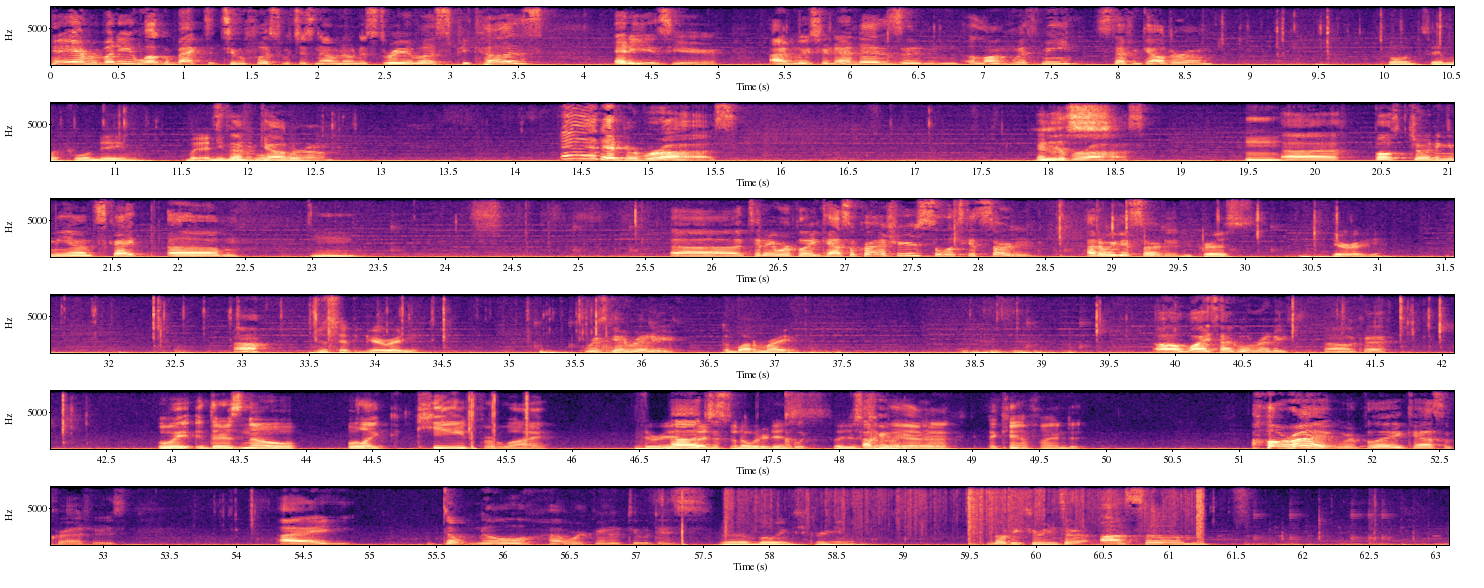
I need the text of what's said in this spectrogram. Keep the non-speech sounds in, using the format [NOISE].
Hey everybody, welcome back to Two of Us, which is now known as Three of Us, because Eddie is here. I'm Luis Hernandez, and along with me, Stefan Calderon. Don't say my full name, my enemies Stefan won't. Calderon. And Edgar Barajas. Edgar Yes. Barajas. Mm. Uh, both joining me on Skype. Um, Mm. uh, today we're playing Castle Crashers, so let's get started. How do we get started? You press get ready. Huh? Just hit the get ready. Where's get ready? The bottom right. Oh, Y toggle ready. Oh, okay. Wait, there's no like key for Y. There is, Uh, but I just just don't know what it is. click- So just Okay, click yeah, it. I can't find it. All right, we're playing Castle Crashers. I don't know how we're gonna do this. The loading screen. Loading screens are awesome.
